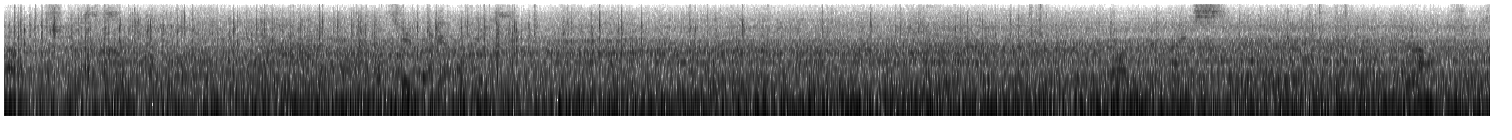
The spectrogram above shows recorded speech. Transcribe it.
Oh, Jesus. Let's zoom right out like this. Oh, look at this. Oh, jeez.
